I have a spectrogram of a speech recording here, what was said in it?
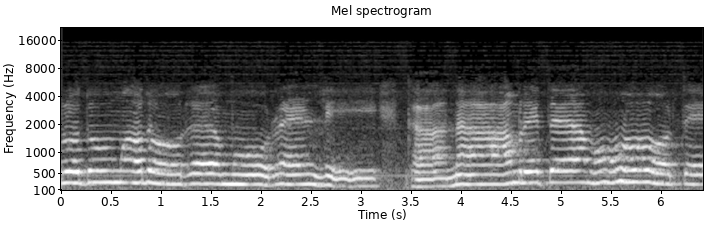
दामोदरमूर्ते मृदुमधुरमुरळि घनामृतमूर्ते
